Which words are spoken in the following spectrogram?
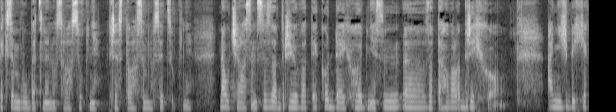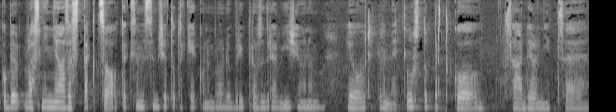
tak jsem vůbec nenosila sukně. Přestala jsem nosit sukně. Naučila jsem se zadržovat jako dech, hodně jsem uh, zatahovala břicho. Aniž bych jakoby vlastně měla zase tak co, tak si myslím, že to taky jako nebylo dobrý pro zdraví, že jo, nebo... Jo, říkali mi tlustoprtko, sádelnice,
